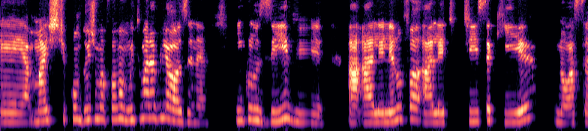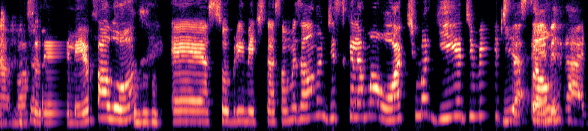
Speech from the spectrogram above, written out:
é, mas te conduz de uma forma muito maravilhosa, né? Inclusive, a, a, Lelê não, a Letícia aqui nossa, nossa Lele falou é, sobre meditação, mas ela não disse que ela é uma ótima guia de meditação. Guia, é verdade.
